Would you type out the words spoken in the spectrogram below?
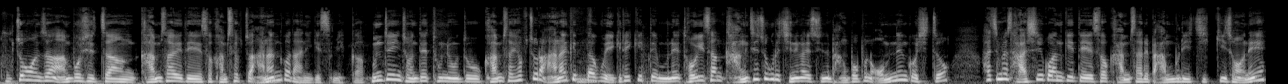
국정원장 안보실장 감사에 대해서 감사 협조 안 한 것 아니겠습니까? 문재인 전 대통령도 감사 협조를 안 하겠다고 얘기를 했기 때문에 더 이상 강제적으로 진행할 수 있는 방법은 없는 것이죠. 하지만 사실관계에 대해서 감사를 마무리 짓기 전에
